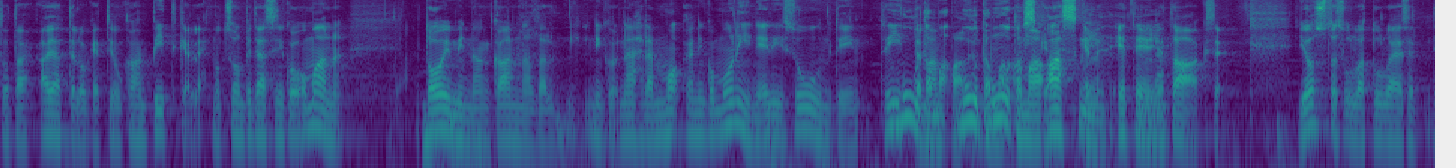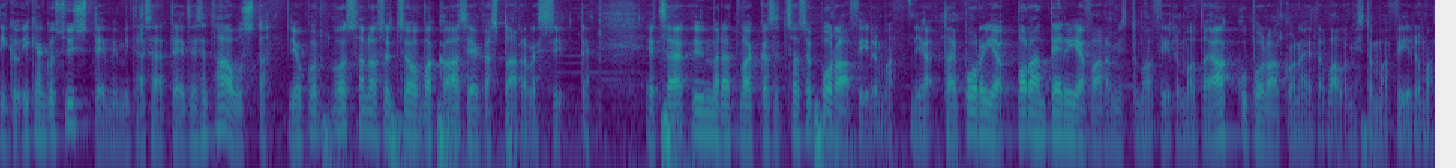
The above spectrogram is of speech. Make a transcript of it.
tota, ajatteluketjun kauhean pitkälle, mutta sun pitäisi niin oman toiminnan kannalta niin nähdä mo, niin moniin eri suuntiin riittävän muutama, paljon, muutama, muutama askel, askel mm, eteen kyllä. ja taakse, josta sulla tulee se niin kuin, ikään kuin systeemi, mitä sä teet, ja se tausta. Joku voisi sanoa, että se on vaikka asiakastarve sitten. Että sä ymmärrät vaikka, että se on se porafirma, ja, tai poria, poran teriä varmistama firma, tai akkuporakoneita valmistama firma.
